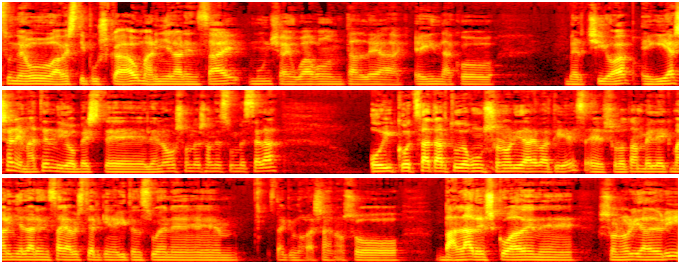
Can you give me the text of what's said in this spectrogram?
Entzun dugu abesti puska hau, marinelaren zai, Moonshine Wagon taldeak egindako bertsioa. Egia esan ematen dio beste leheno ondo esan dezun bezala, oikotzat hartu dugun sonoridade bati ez, e, sorotan belek marinelaren zai abestiarekin egiten zuen, e, ez dakit nola esan, oso baladeskoa den e, sonoridade hori,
